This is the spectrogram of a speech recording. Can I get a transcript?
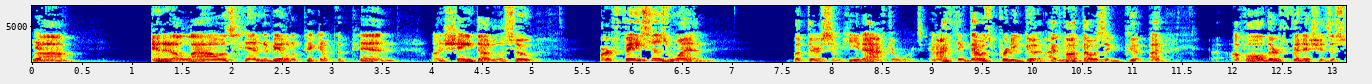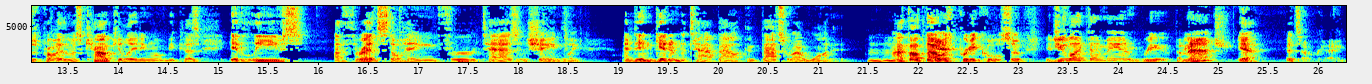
Yep. Um, and it allows him to be able to pick up the pin on Shane Douglas. So our faces win, but there's some heat afterwards, and I think that was pretty good. I thought that was a good. Uh, of all their finishes, this was probably the most calculating one because it leaves a thread still hanging for Taz and Shane. Like I didn't get him to tap out, and that's what I wanted. Mhm. I thought that Yeah. was pretty cool. So, did you like that, man? Were you, The were you- match? Yeah, It's okay.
